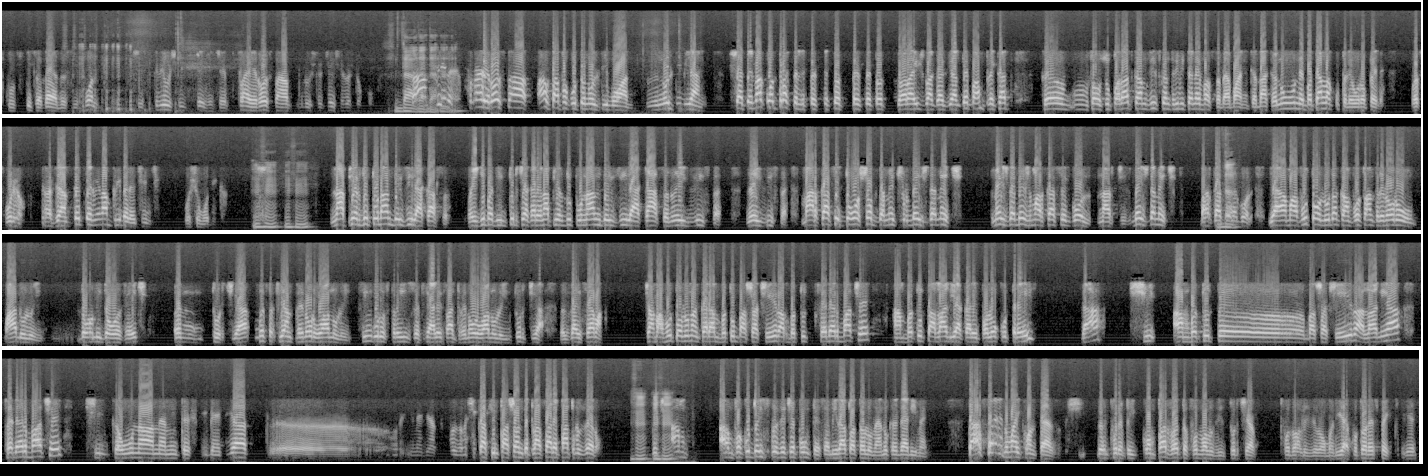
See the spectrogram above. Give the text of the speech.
cu sticlă de aia de sifon și scriu și ce zice, fraierul ăsta, nu știu ce și nu știu cum. Da, da, Dar, da. în da, fine, da. fraierul ăsta, asta a făcut în ultimul an, în ultimii ani. Și a terminat contractele peste tot, peste tot. Doar aici la Gaziantep am plecat că m, s-au supărat că am zis că îmi trimite nevastă mea bani, că dacă nu ne băteam la cupele europene. Vă spun eu. Gaziantep terminam primele cinci cu Șumudică. Mhm, mhm. N-a pierdut un an de zile acasă. O echipă din Turcia care n-a pierdut un an de zile acasă. Nu există. Nu există. Marcase 28 de meciuri, meci de meci. Meci de meci marcase gol, Narcis. Meci de meci marcase Da. da. gol. Ea am avut o lună că am fost antrenorul anului 2020 în Turcia, mă să fie antrenorul anului. Singurul străin să fie ales antrenorul anului în Turcia, îți dai seama? Și am avut o lună în care am bătut Başakşehir, am bătut Fenerbahce, am bătut Alania care e pe locul 3, da? Și am bătut uh, Başakşehir, Alania, Fenerbahce și că una mi-amintesc imediat uh, imediat și Casim Pașa în deplasare 4-0. Mhm, Deci mhm. am, am făcut 12 puncte, să mira toată lumea, nu credea nimeni. Dar asta e, nu mai contează. Și îmi pune, păi compar vreodată fotbalul din Turcia cu fotbalul din România, cu tot respect. E,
